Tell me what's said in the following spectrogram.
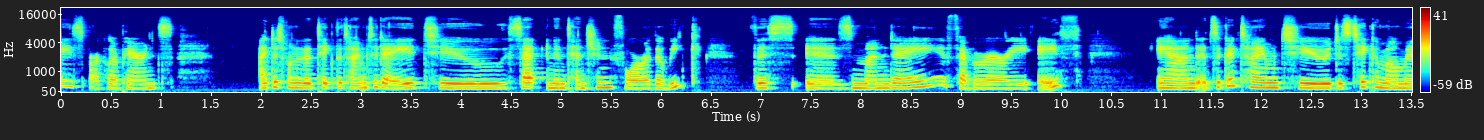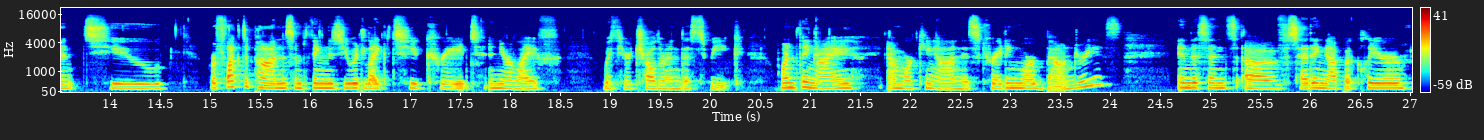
Hey, Sparkler parents. I just wanted to take the time today to set an intention for the week. This is Monday, February 8th, and it's a good time to just take a moment to reflect upon some things you would like to create in your life with your children this week. One thing I am working on is creating more boundaries in the sense of setting up a clear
